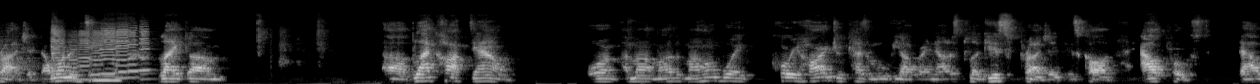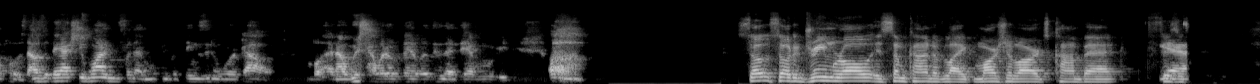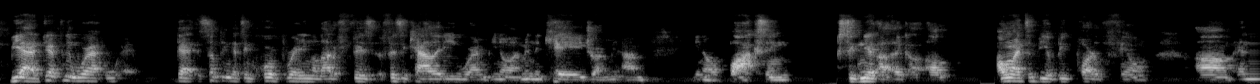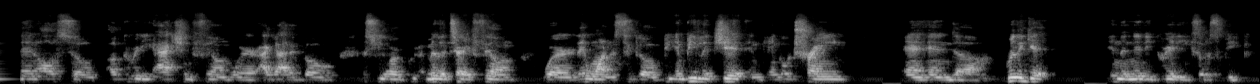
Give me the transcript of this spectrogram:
project. I want to do like um, uh, Black Hawk Down, or my my, my homeboy Corey Hardrict has a movie out right now. Let's plug his project. It's called Outpost. The Outpost. That was they actually wanted me for that movie, but things didn't work out. But and I wish I would have been able to do that damn movie. Ugh. So, so the dream role is some kind of like martial arts combat. Physical. Yeah, yeah, definitely. Where, I, that something that's incorporating a lot of phys- physicality, where I'm, you know, I'm in the cage or I'm, I'm you know, boxing. Significant, like I'll, I want it to be a big part of the film. Um, and then also a gritty action film where I gotta go, or a military film where they want us to go be and be legit and, and go train and, and um, really get in the nitty gritty, so to speak.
